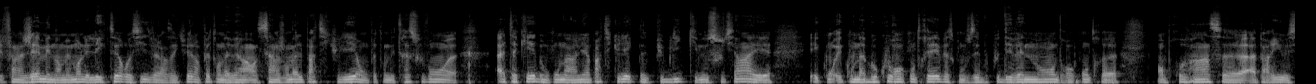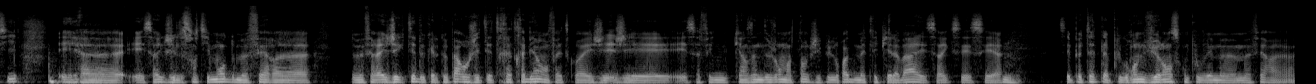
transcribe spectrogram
enfin j'aime énormément les lecteurs aussi de Valeurs Actuelles. En fait, on avait, un- c'est un journal particulier. En fait, on est très souvent attaqué, donc on a un lien particulier avec notre public qui nous soutient et, et qu'on a beaucoup rencontré parce qu'on faisait beaucoup d'événements, de rencontres en province, à Paris aussi. Et, et c'est vrai que j'ai le sentiment de me faire euh, de me faire éjecter de quelque part où j'étais très très bien en fait quoi. Et, ça fait une quinzaine de jours maintenant que j'ai plus le droit de mettre les pieds là-bas. Et c'est vrai que c'est c'est, c'est peut-être la plus grande violence qu'on pouvait me, me faire. euh,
